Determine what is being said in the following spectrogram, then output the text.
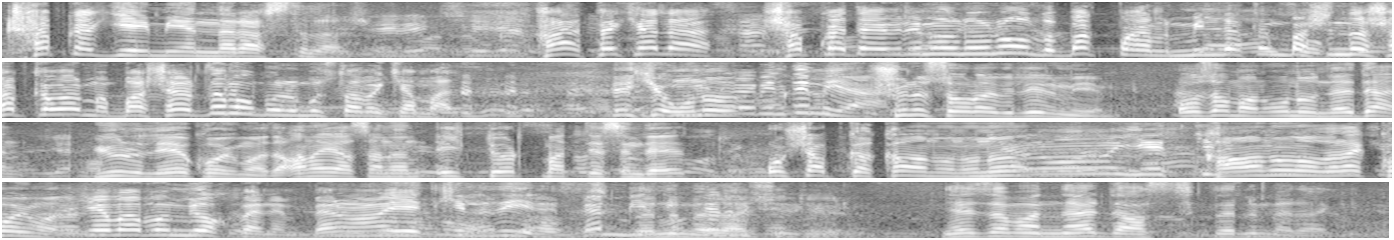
Şapka giymeyenler astılar. Ha pekala şapka devrimi ne oldu? Bak bakalım milletin başında şapka var mı? Başardı mı bunu Mustafa Kemal? Peki onu mi yani? şunu sorabilir miyim? O zaman onu neden yürürlüğe koymadı? Anayasanın ilk dört maddesinde o şapka kanununu kanun olarak koymadı. Cevabım yok benim. Ben ona yetkili değilim. Ben Astıklarını bildiklerimi merak ediyorum. Ne zaman nerede astıklarını merak ediyorum.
